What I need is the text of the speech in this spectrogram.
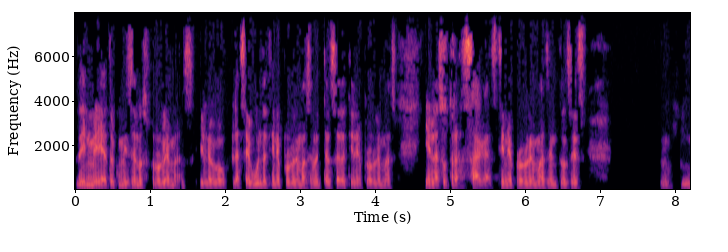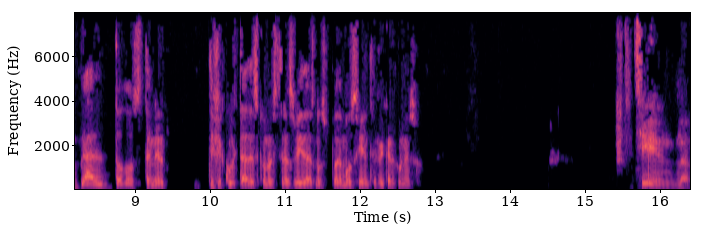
de inmediato comienzan los problemas y luego la segunda tiene problemas, en la tercera tiene problemas y en las otras sagas tiene problemas. Entonces, al todos tener dificultades con nuestras vidas, nos podemos identificar con eso. Sí, la,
